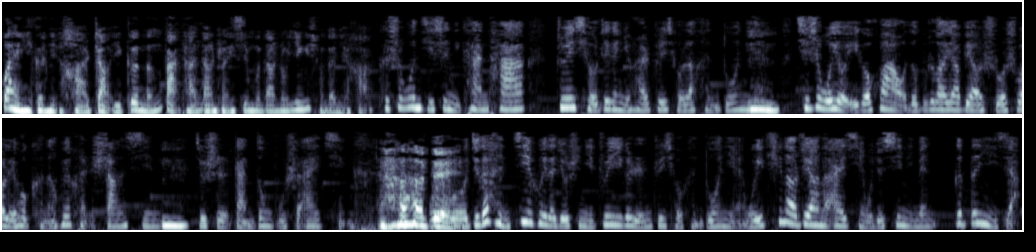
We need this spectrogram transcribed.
换一个女孩，找一个能把她当成心目当中英雄的女孩。可是问题是，你看他追求这个女孩追求了很多年。其实我有一个话，我都不知道要不要说，说了以后可能会很伤心。嗯，就是感动不是爱情。对，我我觉得很忌讳的就是你追一个人追求很多年。我一听到这样的爱情，我就心里面咯噔一下，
